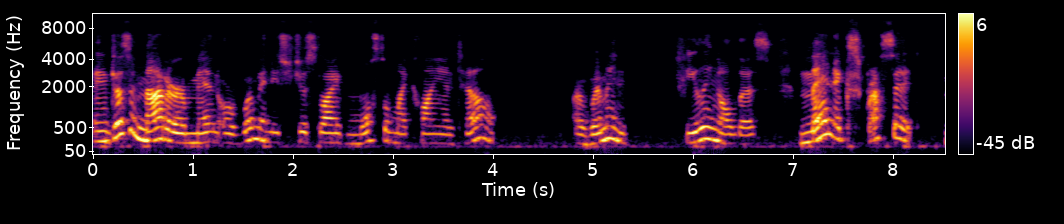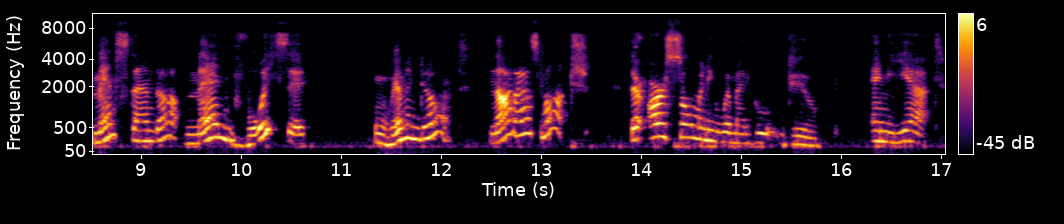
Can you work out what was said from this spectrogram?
And it doesn't matter men or women, it's just like most of my clientele are women feeling all this. Men express it, men stand up, men voice it. Women don't, not as much. There are so many women who do. And yet,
